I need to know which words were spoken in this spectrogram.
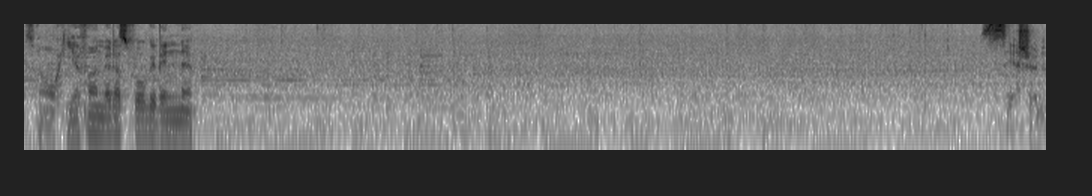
So, auch hier fahren wir das Vorgewende. Sehr schön.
